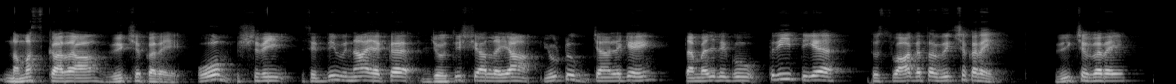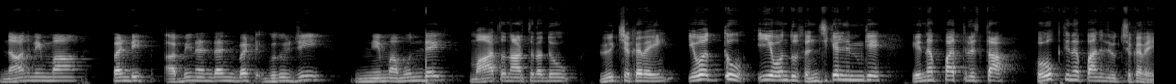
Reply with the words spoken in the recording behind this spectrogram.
ನಮಸ್ಕಾರ ವೀಕ್ಷಕರೇ. ಓಂ ಶ್ರೀ ಸಿದ್ಧಿವಿನಾಯಕ ಜ್ಯೋತಿಷ್ಯಾಲಯ ಯೂಟ್ಯೂಬ್ ಚಾನಲ್ಗೆ ತಮ್ಮೆಲ್ಲರಿಗೂ ಪ್ರೀತಿಯ ಸುಸ್ವಾಗತ ವೀಕ್ಷಕರೇ. ವೀಕ್ಷಕರೇ, ನಾನು ನಿಮ್ಮ ಪಂಡಿತ್ ಅಭಿನಂದನ್ ಭಟ್ ಗುರುಜಿ. ನಿಮ್ಮ ಮುಂದೆ ಮಾತನಾಡ್ತಿರೋದು ವೀಕ್ಷಕರೇ, ಇವತ್ತು ಈ ಒಂದು ಸಂಚಿಕೆಯಲ್ಲಿ ನಿಮಗೆ ಏನಪ್ಪ ತಿಳಿಸ್ತಾ ಹೋಗ್ತೀನಪ್ಪ ಅಂದರೆ ವೀಕ್ಷಕರೇ,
